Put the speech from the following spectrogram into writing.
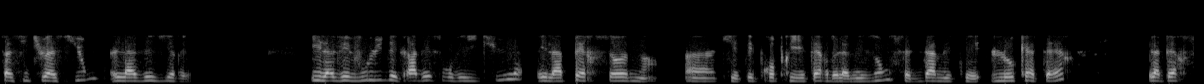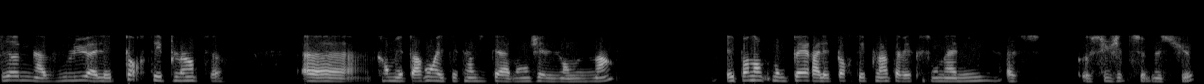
sa situation, l'avait viré. Il avait voulu dégrader son véhicule et la personne euh, qui était propriétaire de la maison. Cette dame était locataire. La personne a voulu aller porter plainte euh, quand mes parents étaient invités à manger le lendemain. Et pendant que mon père allait porter plainte avec son ami au sujet de ce monsieur,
